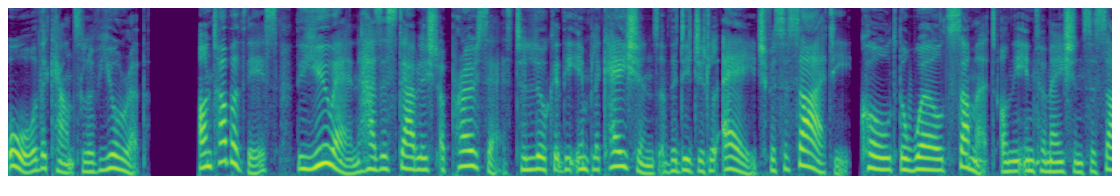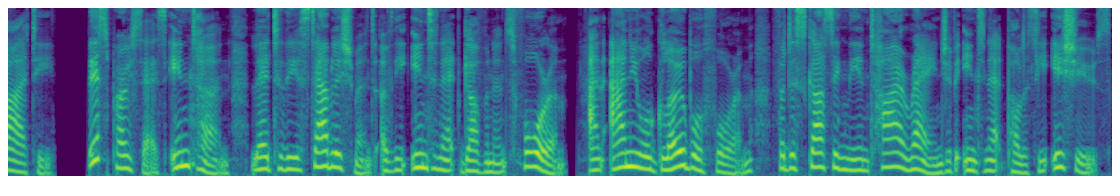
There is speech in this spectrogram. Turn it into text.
or the Council of Europe. On top of this, the UN has established a process to look at the implications of the digital age for society called the World Summit on the Information Society. This process, in turn, led to the establishment of the Internet Governance Forum, an annual global forum for discussing the entire range of Internet policy issues.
